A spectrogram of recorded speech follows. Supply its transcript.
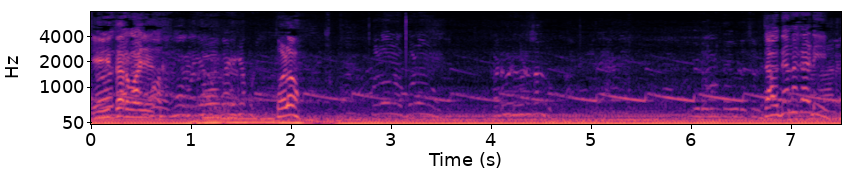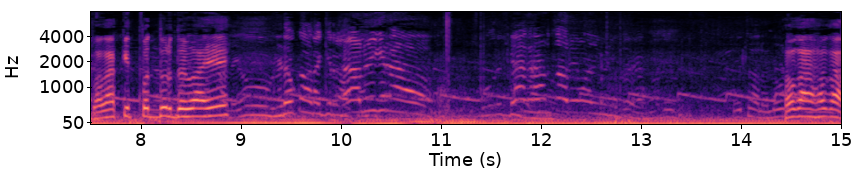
हे दरवाजे. पळव. जाऊ दे ना गाडी बघा कितपत दुर्दैव आहे हो, व्हिडिओ काढा की राव. चालू की राव बॅकग्राऊंड चालू आहे माझं व्हिडिओ. हे. हो का हो का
